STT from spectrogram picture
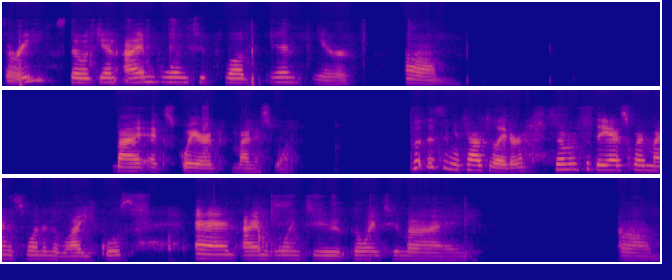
3, so again, I'm going to plug in here um, my x squared minus 1. Put this in your calculator. So I'm going to put the x squared minus 1 in the y equals and I'm going to go into my um,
